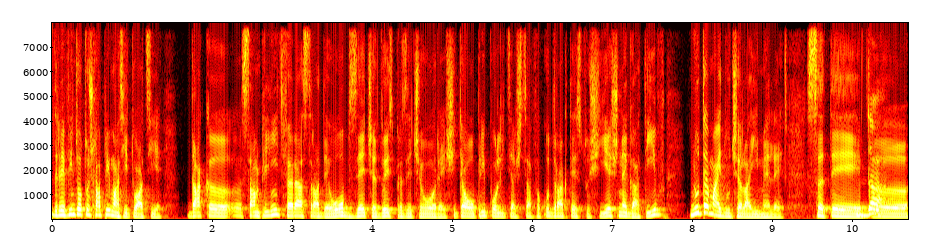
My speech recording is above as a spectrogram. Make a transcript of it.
revin totuși la prima situație, dacă s-a împlinit fereastra de 8, 10, 12 ore și te-a oprit poliția și ți-a făcut drag testul și ești negativ, nu te mai duce la IML să te, da. uh,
